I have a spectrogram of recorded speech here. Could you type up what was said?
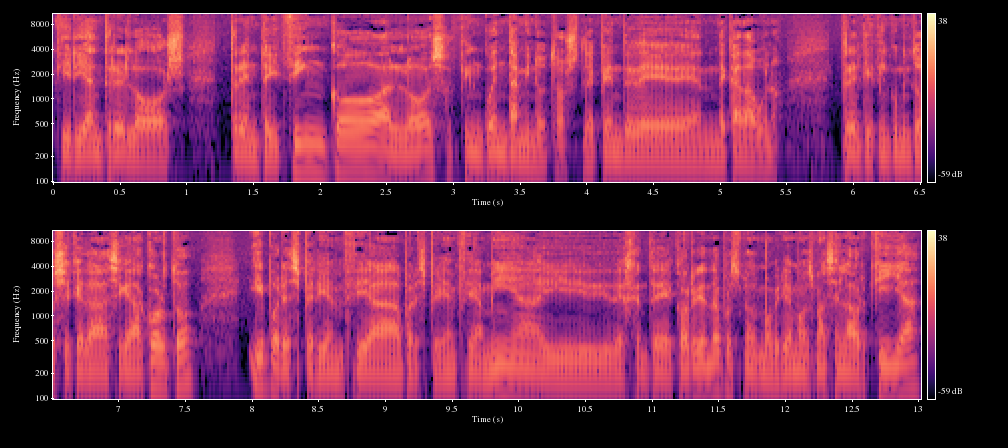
que iría entre los 35 a los 50 minutos, depende de, cada uno. 35 minutos se queda, se queda corto y por experiencia, por experiencia mía y de gente corriendo, pues nos moveríamos más en la horquilla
